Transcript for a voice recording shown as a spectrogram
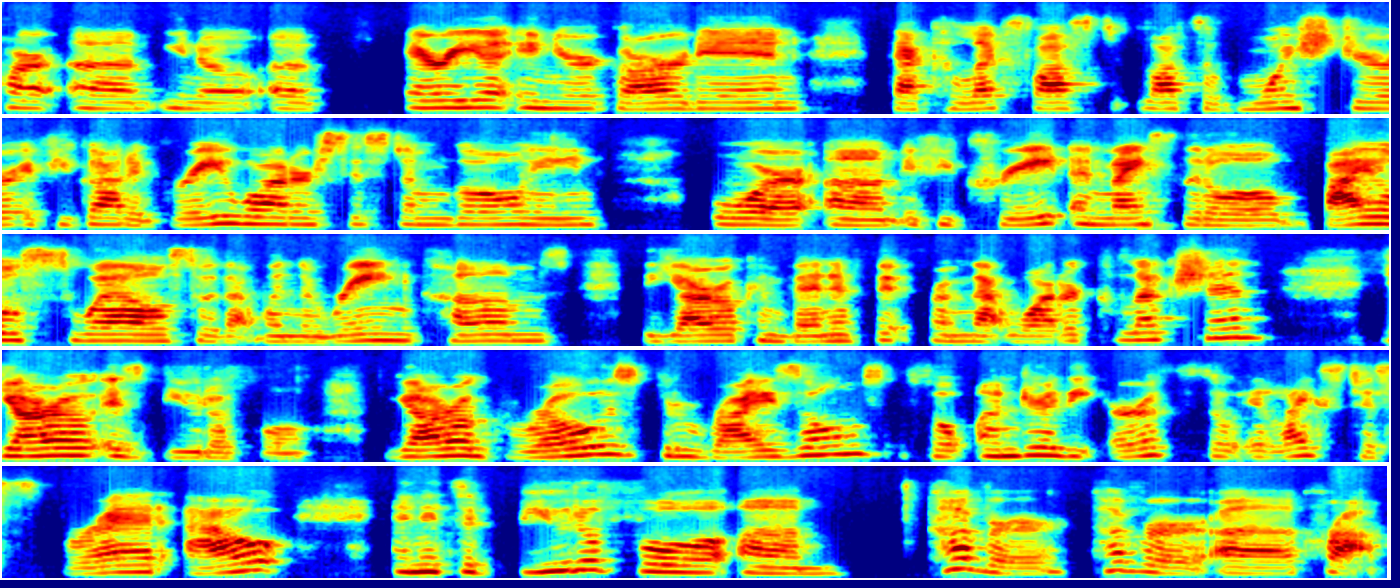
part, um, you know, a area in your garden that collects lots, lots of moisture, if you got a gray water system going, or um, if you create a nice little bioswale so that when the rain comes, the yarrow can benefit from that water collection. Yarrow is beautiful. Yarrow grows through rhizomes, so under the earth, so it likes to spread out, and it's a beautiful um, cover cover uh, crop.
